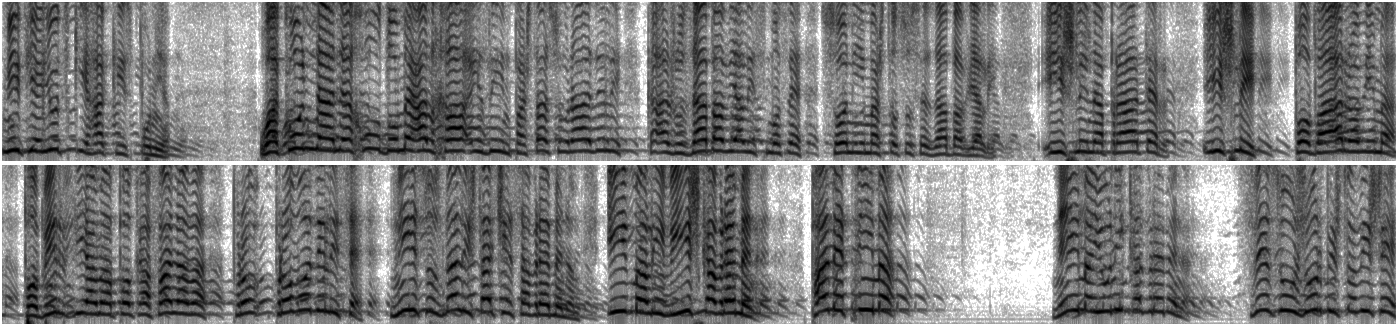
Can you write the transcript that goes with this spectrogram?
niti je ljudski hak ispunio. Wa kunna nakhudu ma'al kha'idin. Pa šta su radili? Kažu zabavljali smo se s onima što su se zabavljali. Išli na prater, išli po barovima, po birtijama, po kafanama, pro, provodili se. Nisu znali šta će sa vremenom. Imali viška vremena. Pametnima ne imaju nikad vremena. Sve su u žurbi što više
